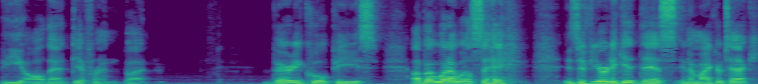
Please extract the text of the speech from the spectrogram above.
be all that different, but very cool piece. Uh, but what I will say is if you were to get this in a Microtech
